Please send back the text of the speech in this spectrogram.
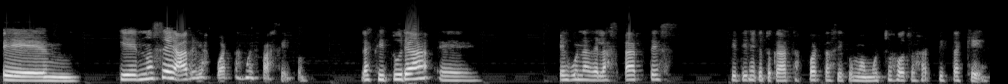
eh, que no se abre las puertas muy fácil. La escritura eh, es una de las artes que tiene que tocar estas puertas, así como muchos otros artistas que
